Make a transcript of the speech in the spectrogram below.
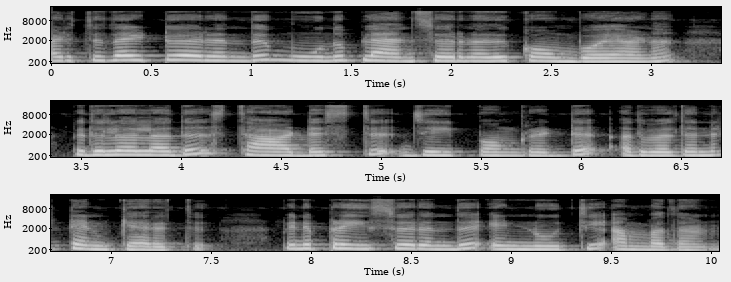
അടുത്തതായിട്ട് വരുന്നത് മൂന്ന് പ്ലാന്റ്സ് വരുന്നത് കോംബോയാണ് അപ്പോൾ ഇതിലുള്ളത് സ്റ്റാർഡസ്റ്റ് ജെയ്പോങ് റെഡ് അതുപോലെ തന്നെ ടെൻ ക്യാരറ്റ് പിന്നെ പ്രൈസ് വരുന്നത് എണ്ണൂറ്റി അമ്പതാണ്.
